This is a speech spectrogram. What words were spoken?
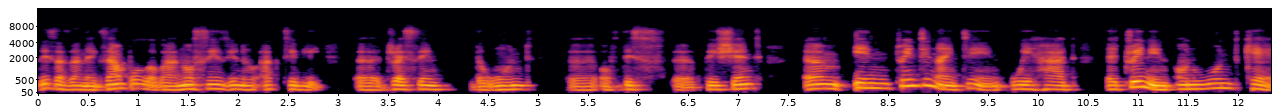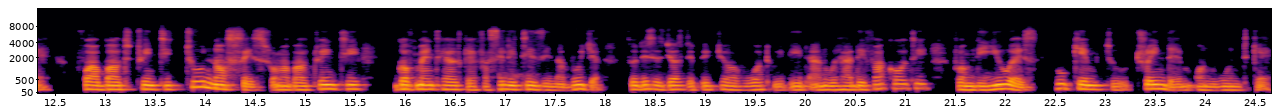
This is an example of our nurses, you know, actively uh, dressing the wound of this patient. Um, in 2019, we had a training on wound care for about 22 nurses from about 20 government healthcare facilities in Abuja. So this is just a picture of what we did. And we had a faculty from the US who came to train them on wound care.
